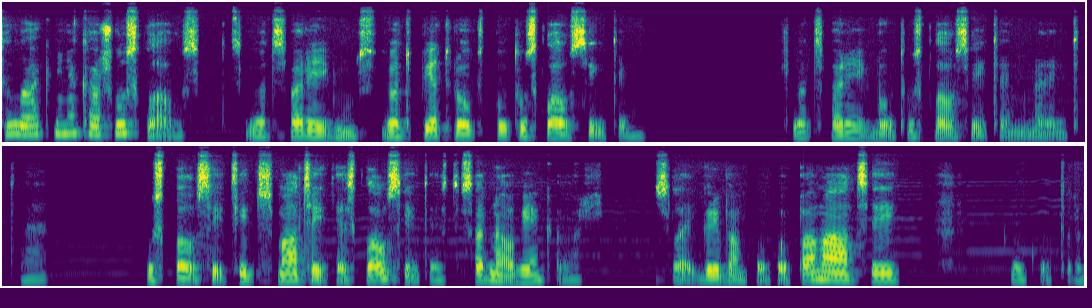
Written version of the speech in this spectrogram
Cilvēki viņu vienkārši uzklausa. Tas ļoti svarīgi. Mums ļoti pietrūkst būt uzklausītiem. Ļoti svarīgi būt uzklausītiem un arī tad, uh, uzklausīt citus, mācīties, klausīties. Tas arī nav vienkārši. Mēs lai gribam kaut ko pamācīt, kaut ko tur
